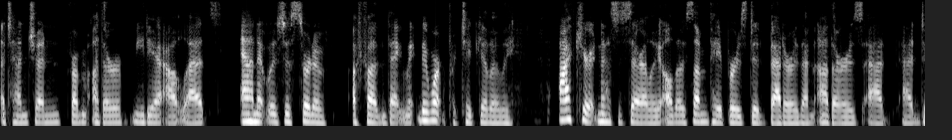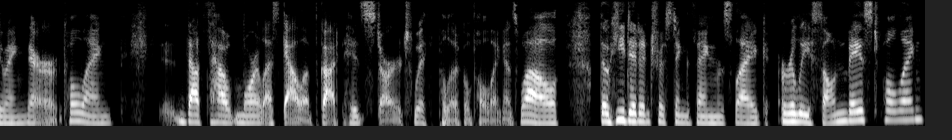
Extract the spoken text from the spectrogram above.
attention from other media outlets. And it was just sort of a fun thing. They- They weren't particularly accurate necessarily, although some papers did better than others at, at doing their polling. That's how more or less Gallup got his start with political polling as well. Though he did interesting things like early phone based polling,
